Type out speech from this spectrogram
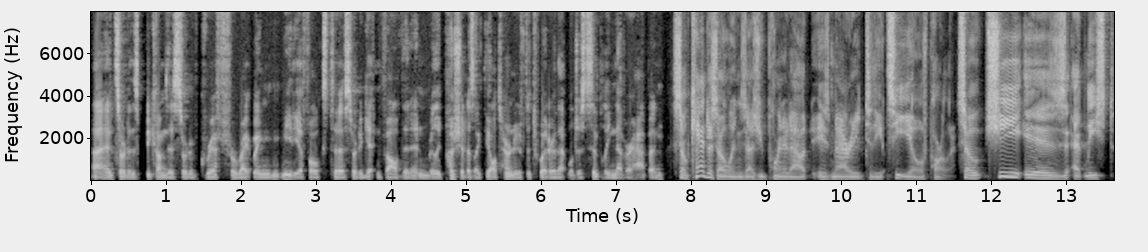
uh, and sort of this become this sort of grift for right wing media folks to sort of get involved in it and really push it as like the alternative to Twitter that will just simply never happen. So Candace Owens, as you pointed out, is married to the CEO of Parler. So she is at least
